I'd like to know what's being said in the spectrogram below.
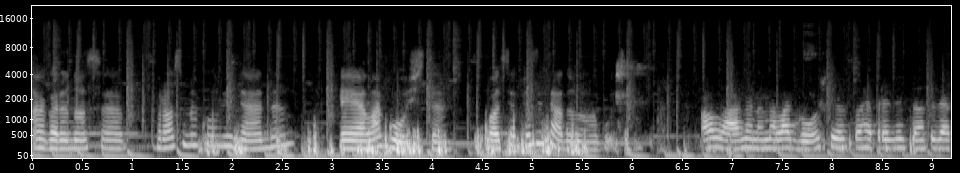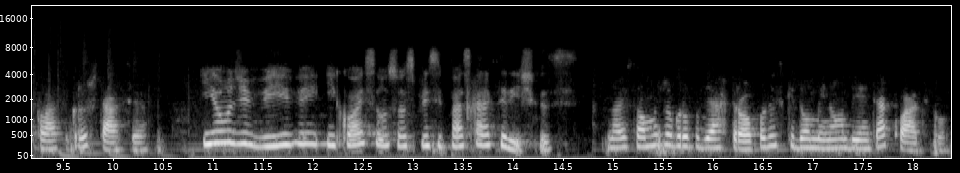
Agora nossa próxima convidada é a Lagosta. Pode se apresentar, dona Lagosta. Olá, meu nome é Lagosta e eu sou representante da classe crustácea. E onde vivem e quais são suas principais características? Nós somos do grupo de artrópodes que dominam o ambiente aquático.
